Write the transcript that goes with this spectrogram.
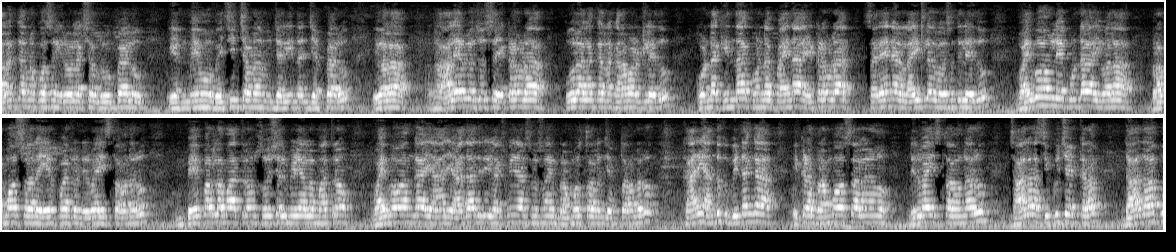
అలంకరణ కోసం ఇరవై లక్షల రూపాయలు మేము వెచ్చించడం జరిగిందని చెప్పారు. ఇవాళ ఆలయంలో చూస్తే ఎక్కడ కూడా పూల అలంకరణ కనబడట్లేదు. కొండ కింద కొండ పైన ఎక్కడ కూడా సరైన లైట్ల వసతి లేదు. వైభవం లేకుండా ఇవాళ బ్రహ్మోత్సవాల ఏర్పాట్లు నిర్వహిస్తూ ఉన్నారు. పేపర్లో మాత్రం సోషల్ మీడియాలో మాత్రం వైభవంగా యాదాద్రి లక్ష్మీనరసింహస్వామి బ్రహ్మోత్సవాలని చెప్తా ఉన్నారు. కానీ అందుకు భిన్నంగా ఇక్కడ బ్రహ్మోత్సవాలను నిర్వహిస్తూ ఉన్నారు. చాలా సిగ్గుచేట్కరం దాదాపు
